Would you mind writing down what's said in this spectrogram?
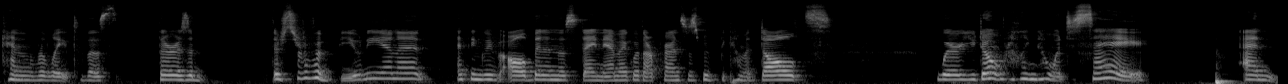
can relate to this. There is a there's sort of a beauty in it I think we've all been in this dynamic with our parents as we've become adults where you don't really know what to say. And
